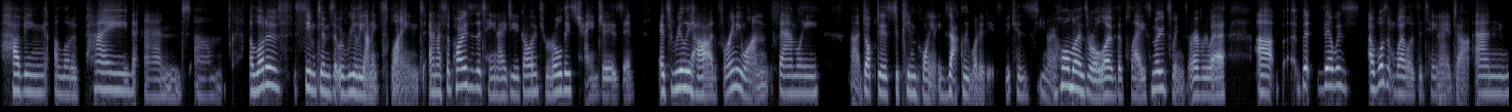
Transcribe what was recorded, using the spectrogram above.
having a lot of pain and um, a lot of symptoms that were really unexplained. And I suppose as a teenager, you're going through all these changes, and it's really hard for anyone, family, uh, doctors, to pinpoint exactly what it is because, you know, hormones are all over the place, mood swings are everywhere. Uh, but there was, I wasn't well as a teenager, and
